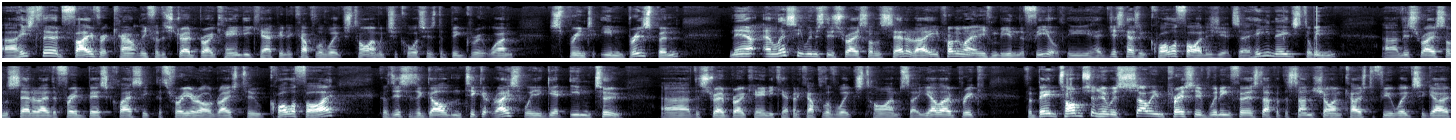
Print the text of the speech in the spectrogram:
Uh, he's third favourite currently for the Stradbroke Handicap in a couple of weeks' time, which of course is the big Group One sprint in Brisbane. Now, unless he wins this race on Saturday, he probably won't even be in the field. He just hasn't qualified as yet, so he needs to win uh, this race on Saturday, the Fred Best Classic, the three-year-old race, to qualify, because this is a golden ticket race where you get into uh, the Stradbroke Handicap in a couple of weeks' time. So, Yellow Brick for Ben Thompson, who was so impressive winning first up at the Sunshine Coast a few weeks ago,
